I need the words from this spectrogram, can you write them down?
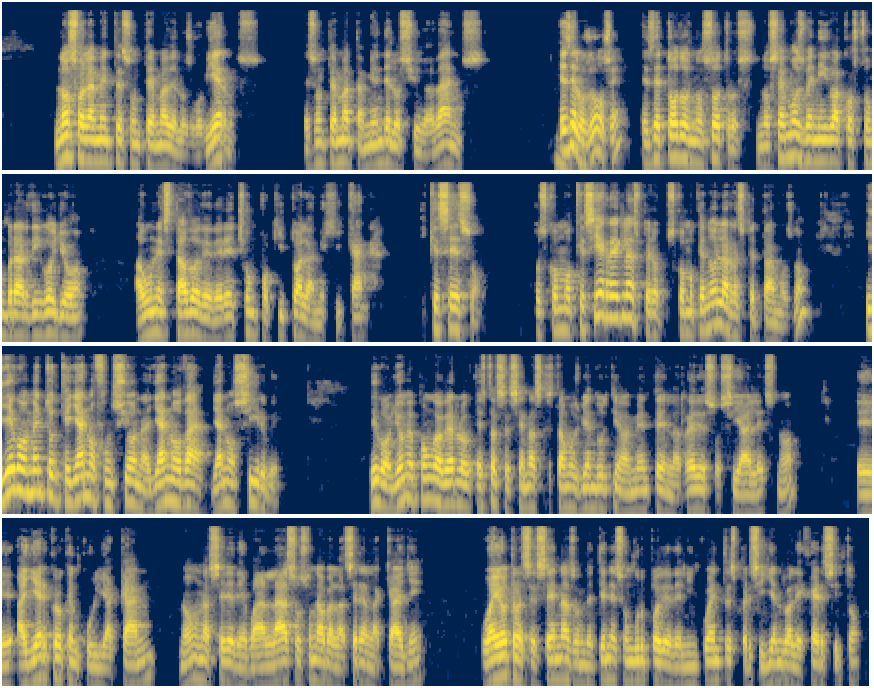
no solamente es un tema de los gobiernos, es un tema también de los ciudadanos. Es de los dos, ¿eh? es de todos nosotros. Nos hemos venido a acostumbrar, digo yo, a un Estado de Derecho un poquito a la mexicana. ¿Y qué es eso? Pues como que sí hay reglas, pero pues como que no las respetamos, ¿no? Y llega un momento en que ya no funciona, ya no da, ya no sirve. Digo, yo me pongo a ver estas escenas que estamos viendo últimamente en las redes sociales, ¿no? Eh, ayer creo que en Culiacán, ¿no? Una serie de balazos, una balacera en la calle, o hay otras escenas donde tienes un grupo de delincuentes persiguiendo al ejército,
